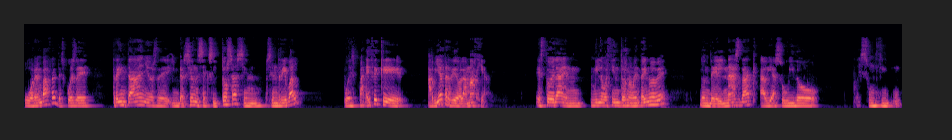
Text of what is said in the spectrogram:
Warren Buffett, después de 30 años de inversiones exitosas sin, rival, pues parece que había perdido la magia. Esto era en 1999, donde el Nasdaq había subido, pues un,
